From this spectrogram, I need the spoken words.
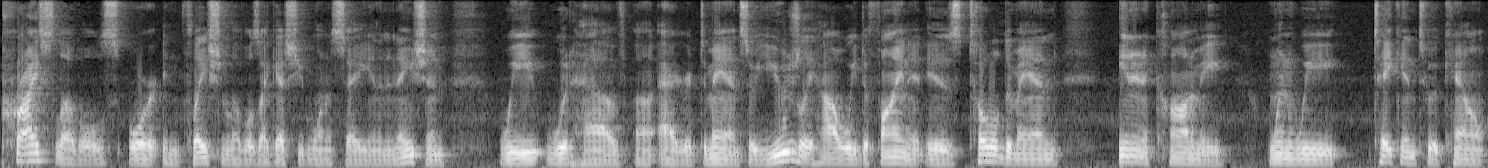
price levels or inflation levels, I guess you'd want to say, in a nation, we would have uh, aggregate demand. So, usually, how we define it is total demand in an economy when we take into account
